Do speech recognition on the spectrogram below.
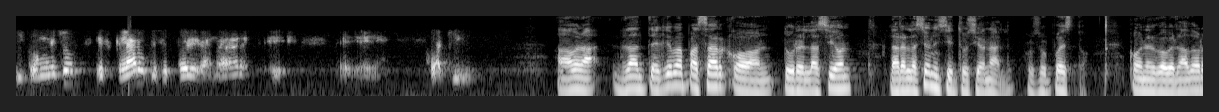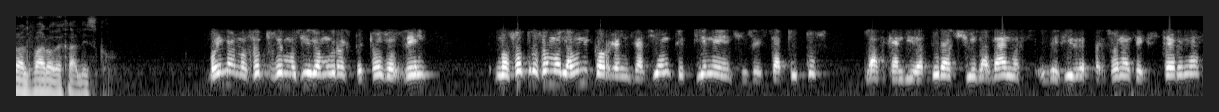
y con eso es claro que se puede ganar, eh, eh, Joaquín. Ahora, Dante, ¿qué va a pasar con tu relación, la relación institucional, por supuesto, con el gobernador Alfaro de Jalisco? Bueno, nosotros hemos sido muy respetuosos de él. Nosotros somos la única organización que tiene en sus estatutos las candidaturas ciudadanas, es decir, de personas externas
